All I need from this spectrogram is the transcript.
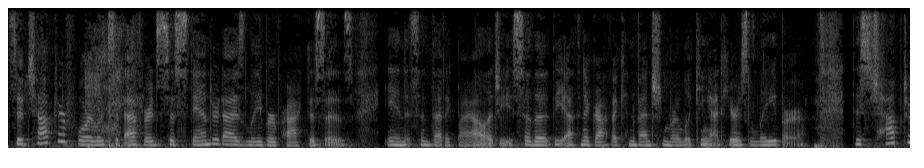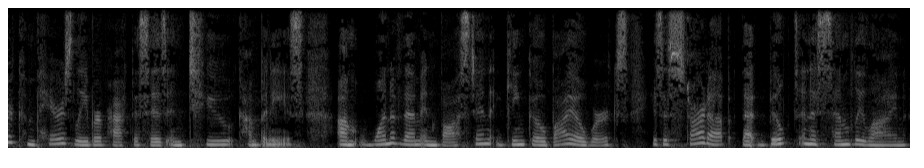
So, chapter four looks at efforts to standardize labor practices in synthetic biology. So, the, the ethnographic convention we're looking at here is labor. This chapter compares labor practices in two companies. Um, one of them in Boston, Ginkgo Bioworks, is a startup that built an assembly line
